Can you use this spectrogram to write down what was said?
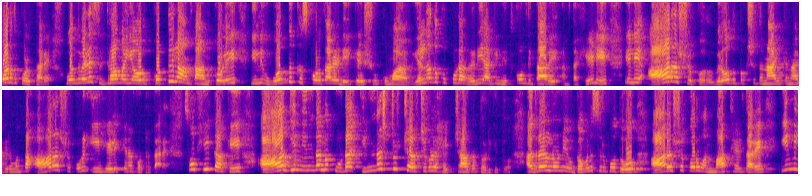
ಪಡೆದುಕೊಳ್ತಾರೆ. ಒಂದ್ ವೇಳೆ ಸಿದ್ದರಾಮಯ್ಯ ಅವರು ಕೊಟ್ಟಿಲ್ಲ ಅಂತ ಅನ್ಕೊಳ್ಳಿ, ಇಲ್ಲಿ ಒದ್ದಕಿಸ್ಕೊಳ್ತಾರೆ ಡಿ ಕೆ ಶಿವಕುಮಾರ್ ಎಲ್ಲದಕ್ಕೂ ಕೂಡ ರೆಡಿಯಾಗಿ ನಿಂತ್ಕೊಂಡಿದ್ದಾರೆ ಅಂತ ಹೇಳಿ ಇಲ್ಲಿ ಆರ್ ಅಶೋಕರು ವಿರೋಧ ಪಕ್ಷದ ನಾಯಕನಾಗಿರುವಂತ ಆರ್ ಅಶೋಕರು ಈ ಹೇಳಿಕೆನ ಕೊಟ್ಟಿರ್ತಾರೆ. ಸೊ ಹೀಗಾಗಿ ಆಗಿನಿಂದಲೂ ಕೂಡ ಇನ್ನಷ್ಟು ಚರ್ಚೆಗಳು ಹೆಚ್ಚಾಗತೊಡಗಿತು ಅದರಲ್ಲೂ ನೀವು ಗಮನಿಸಿರ್ಬೋದು, ಆರ್ ಅಶೋಕ್ ಅವರು ಒಂದ್ ಮಾತು ಹೇಳ್ತಾರೆ, ಇನ್ನು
